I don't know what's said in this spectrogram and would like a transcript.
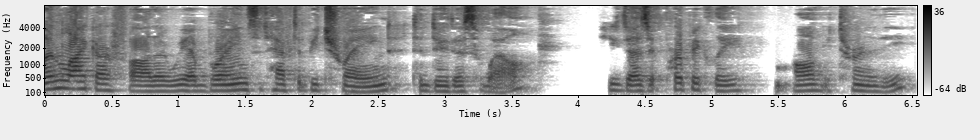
Unlike our Father, we have brains that have to be trained to do this well. He does it perfectly from all eternity.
